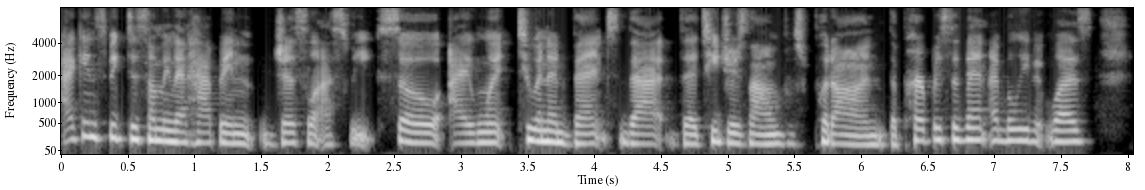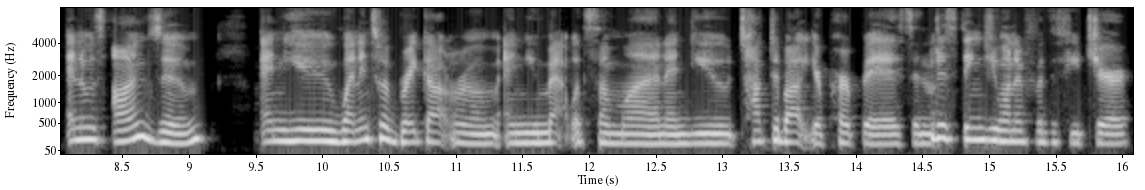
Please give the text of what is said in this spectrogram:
I can speak to something that happened just last week. So I went to an event that the Teachers Lounge put on, the Purpose event, I believe it was, and it was on Zoom. And you went into a breakout room and you met with someone and you talked about your purpose and just things you wanted for the future.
